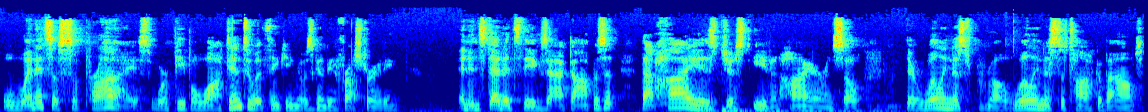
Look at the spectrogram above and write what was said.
when it's a surprise where people walked into it thinking it was going to be frustrating, and instead it's the exact opposite, that high is just even higher. And so their willingness to promote, willingness to talk about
